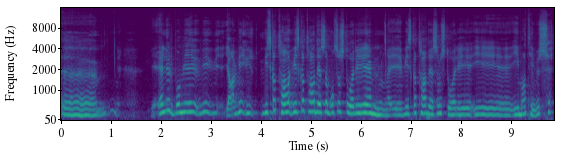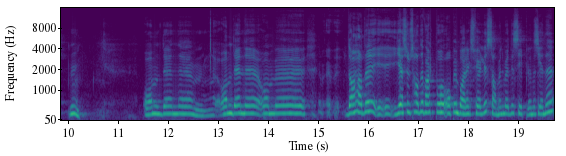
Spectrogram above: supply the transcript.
Eh, jeg lurer på om vi, vi Ja, vi, vi, skal ta, vi, skal ta, det som også står i eh, Vi skal ta det som står i, i, i Matteus 17. Om den, eh, om den om, Da hadde Jesus hadde vært på åpenbaringsfjellet sammen med disiplene sine,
